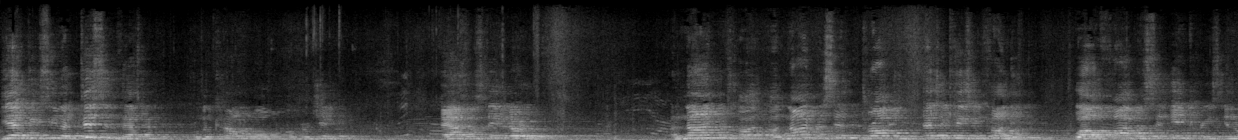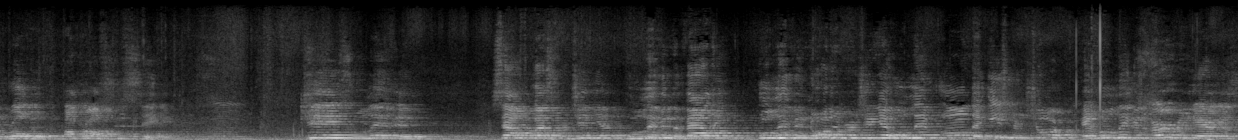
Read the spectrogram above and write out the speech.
Yet we've seen a disinvestment from the Commonwealth of Virginia. As was stated earlier, a 9%, a 9% drop in education funding, while a 5% increase in enrollment across the state. Kids who live in Southwest Virginia, who live in the valley, who live in Northern Virginia, who live on the Eastern Shore, and who live in urban areas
